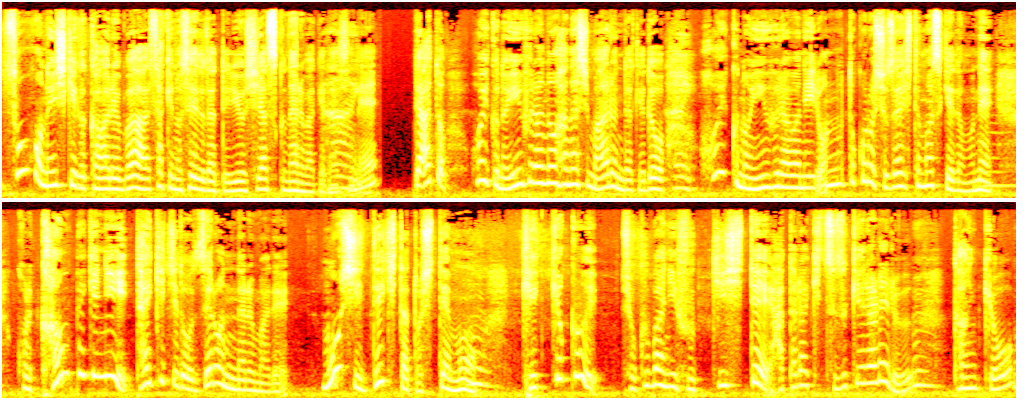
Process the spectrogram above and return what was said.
双方の意識が変われば、さっきの制度だって利用しやすくなるわけですね。はい。で、あと、保育のインフラの話もあるんだけど、はい、保育のインフラはね、いろんなところを取材してますけどもね、うん、これ完璧に待機児童ゼロになるまでもしできたとしても、うん、結局、職場に復帰して働き続けられる環境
